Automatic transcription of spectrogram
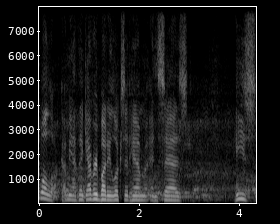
Well, look, I mean, I think everybody looks at him and says he's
